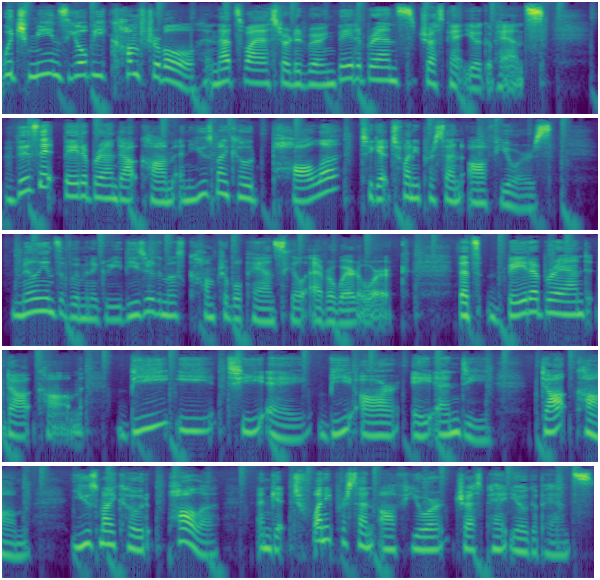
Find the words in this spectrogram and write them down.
which means you'll be comfortable. And that's why I started wearing Betabrand's dress pant yoga pants. Visit betabrand.com and use my code PAULA to get 20% off yours. Millions of women agree these are the most comfortable pants you'll ever wear to work. That's betabrand.com. B E T A B R A N D.com. Use my code PAULA and get 20% off your dress pant yoga pants.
